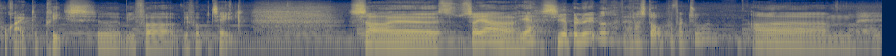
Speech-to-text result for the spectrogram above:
korrekte pris, øh, vi får, vi får betalt. Så, øh, så jeg ja, siger beløbet, hvad der står på fakturen. Og, hvad er det?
